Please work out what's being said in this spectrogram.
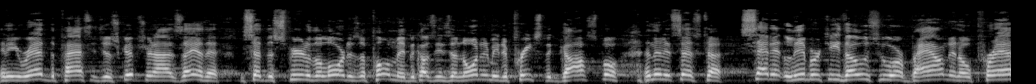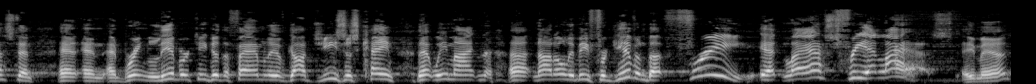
and He read the passage of Scripture in Isaiah that said, the Spirit of the Lord is upon me because He's anointed me to preach the gospel. And then it says to set at liberty those who are bound and oppressed and, and, and, and bring liberty to the family of God. Jesus came that we might uh, not only be forgiven, but free at last, free at last. Amen.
